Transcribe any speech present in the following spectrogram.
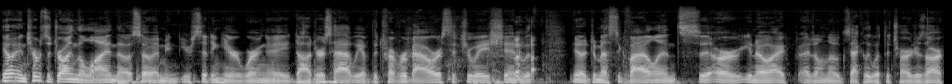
You know, in terms of drawing the line, though, so I mean, you're sitting here wearing a Dodgers hat. We have the Trevor Bauer situation with you know domestic violence, or you know, I, I don't know exactly what the charges are.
